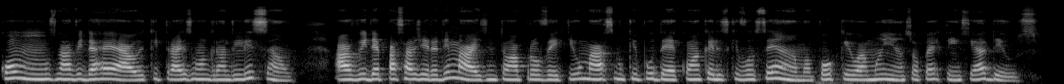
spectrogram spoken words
comuns na vida real e que traz uma grande lição. A vida é passageira demais, então aproveite o máximo que puder com aqueles que você ama, porque o amanhã só pertence a Deus.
